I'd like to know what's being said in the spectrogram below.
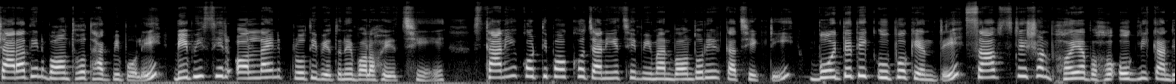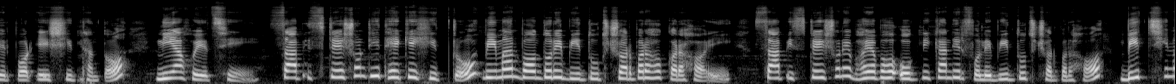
সারাদিন বন্ধ থাকবে বলে বিবিসির অনলাইন প্রতিবেদনে বলা হয়েছে। স্থানীয় কর্তৃপক্ষ জানিয়েছে, বিমানবন্দরের কাছে একটি বৈদ্যুতিক উপকেন্দ্রে সাবস্টেশন ভয়াবহ অগ্নিকাণ্ডের পর এই সিদ্ধান্ত নেওয়া হয়েছে। সাব স্টেশনটি থেকে হিথ্রো বিমানবন্দরে বিদ্যুৎ সরবরাহ করা হয়। সাব স্টেশনে ভয়াবহ অগ্নিকাণ্ডের ফলে বিদ্যুৎ সরবরাহ বিচ্ছিন্ন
